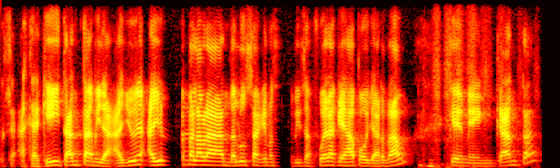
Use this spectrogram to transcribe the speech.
o sea, es que aquí hay tanta, mira, hay una, hay una palabra andaluza que no se utiliza afuera, que es apoyardao, que me encanta.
